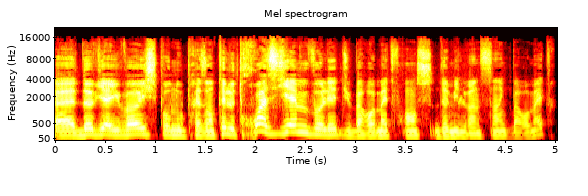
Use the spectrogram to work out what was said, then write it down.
euh, de Vieille Voice, pour nous présenter le troisième volet du baromètre France 2025, baromètre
